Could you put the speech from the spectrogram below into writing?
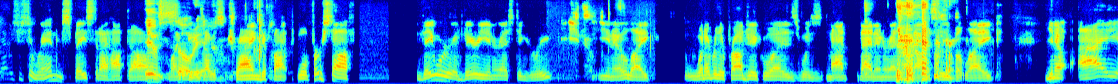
That was just a random space that I hopped on. It was like, so random. I was trying to find. Well, first off, they were a very interesting group. You know, like whatever their project was was not that interesting honestly but like you know i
